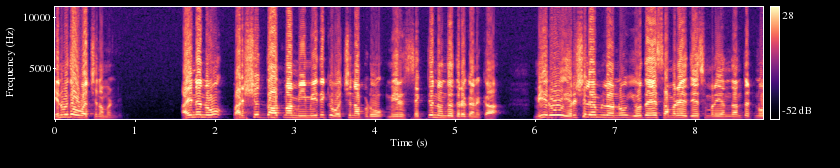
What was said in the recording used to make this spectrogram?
ఎనిమిదవ వచనం అండి అయినను పరిశుద్ధాత్మ మీ మీదికి వచ్చినప్పుడు మీరు శక్తి నొందదురు గనుక మీరు ఎరుశలేంలోను యూదయ సమరయ దేశముల ఎందంతటను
